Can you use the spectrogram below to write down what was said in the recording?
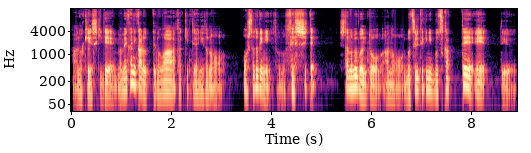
あの、形式で、まあ、メカニカルっていうのは、さっき言ったように、その、押した時に、その、接して、下の部分と、あの、物理的にぶつかって A っていう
